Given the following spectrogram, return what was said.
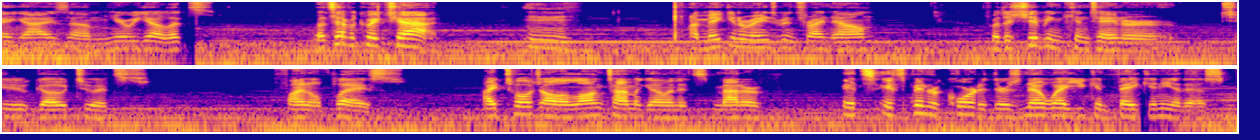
Okay, guys, um, here we go. Let's let's have a quick chat. Mm. I'm making arrangements right now for the shipping container to go to its final place. I told y'all a long time ago, and it's matter of it's it's been recorded. There's no way you can fake any of this. this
